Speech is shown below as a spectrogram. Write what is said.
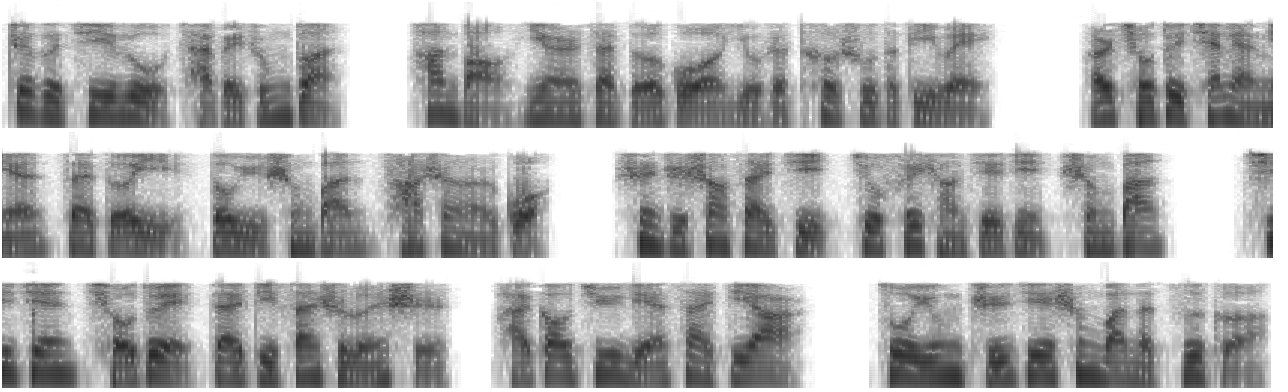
这个记录才被中断。汉堡因而在德国有着特殊的地位，而球队前两年在德乙都与升班擦身而过，甚至上赛季就非常接近升班。期间，球队在第三十轮时还高居联赛第二，坐拥直接升班的资格。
